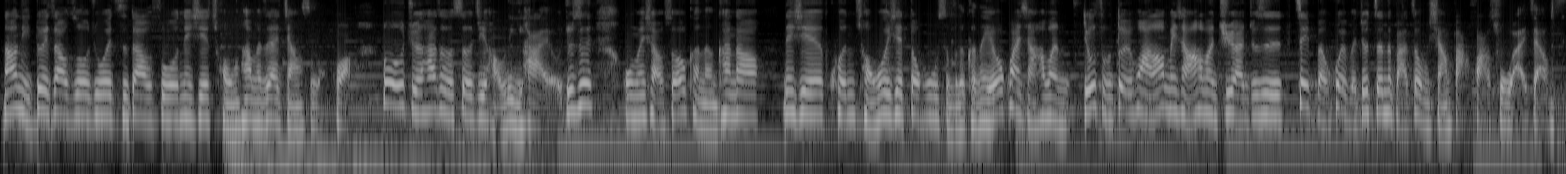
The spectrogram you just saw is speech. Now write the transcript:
然后你对照之后就会知道说那些虫他们在讲什么话，所以我就觉得他这个设计好厉害哦，就是我们小时候可能看到那些昆虫或一些动物什么的，可能也会幻想他们有什么对话，然后没想到他们居然就是这本绘本就真的把这种想法画出来这样子。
